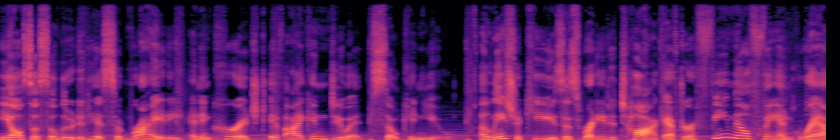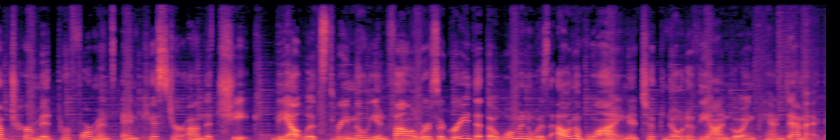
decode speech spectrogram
He also saluted his sobriety and encouraged, if I can do it, so can you. Alicia Keys is ready to talk after a female fan grabbed her mid performance and kissed her on the cheek. The outlet's 3 million followers agreed that the woman was out of line and took note of the ongoing pandemic.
